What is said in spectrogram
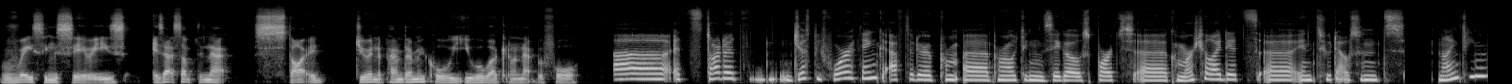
racing series. Is that something that started during the pandemic, or you were working on that before? Uh, it started just before, I think, after the prom- uh, promoting Ziggo Sports uh, commercial I did uh, in 2019.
